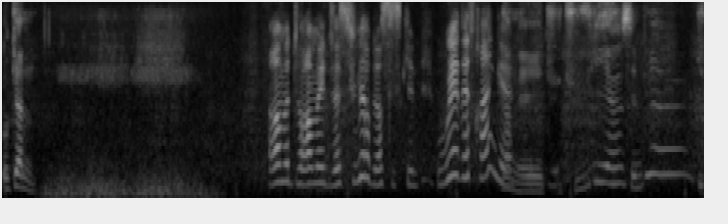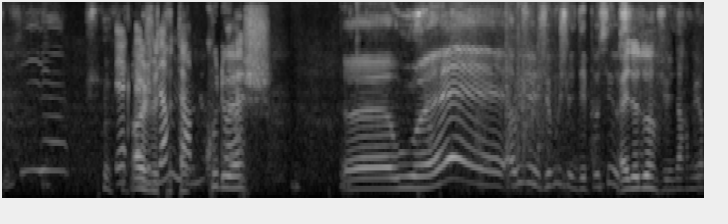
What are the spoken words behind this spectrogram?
au calme. Vraiment, tu- vraiment, il va super bien, ces skins. Vous voulez des fringues? Non, mais tu, tu vis, hein, c'est bien. Tu vis, hein. Et- Oh, je vais te mettre un armure coup ou de hache. Euh, ouais. Ah oui, j'avoue, je l'ai dépecé aussi. J'ai une armure.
